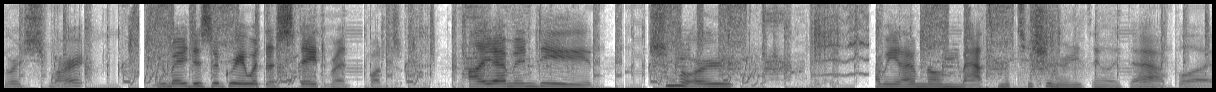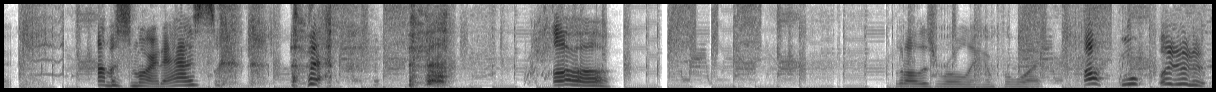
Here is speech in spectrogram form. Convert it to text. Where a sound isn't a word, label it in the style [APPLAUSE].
You're smart. You may disagree with this statement, but I am indeed smart. I mean, I'm no mathematician or anything like that, but I'm a smart ass. [COUGHS] Ugh. Look at all this rolling, and for what? Ah! ooh, oh, no, no.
